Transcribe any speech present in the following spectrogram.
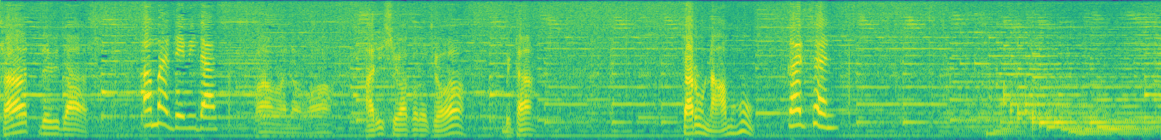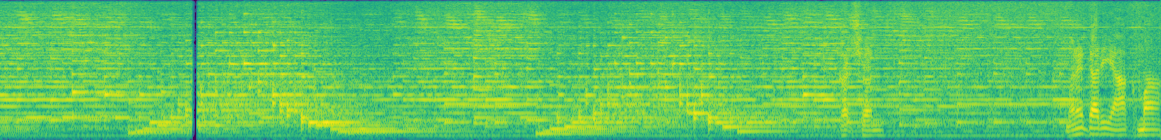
સત દેવીદાસ અમર દેવીદાસ વાહ વાહ વાહ સારી સેવા કરો છો હો, બેટા તારું નામ હું કરશન. કરશન મને તારી આંખમાં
